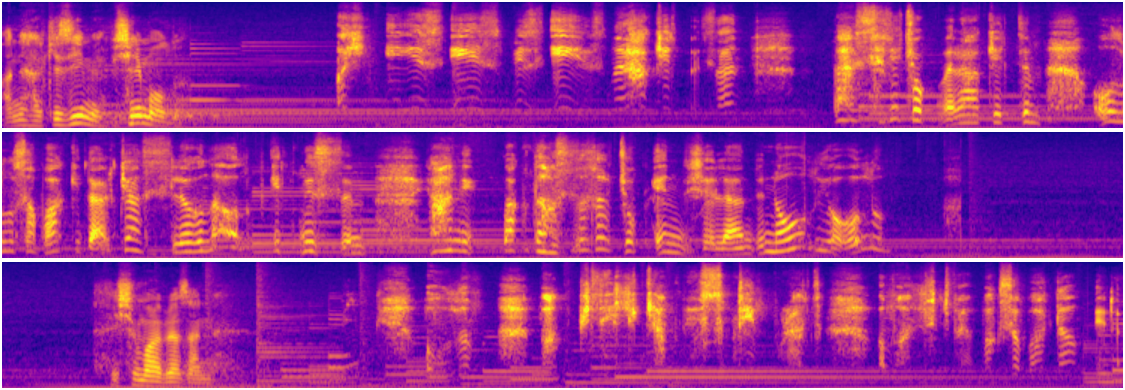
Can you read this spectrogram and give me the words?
Anne herkes iyi mi? Bir şey mi oldu? Ay iyiyiz iyiyiz biz iyiyiz merak etme sen. Ben seni çok merak ettim. Oğlum sabah giderken silahını alıp gitmişsin. Yani bak Nazlı da çok endişelendi. Ne oluyor oğlum? İşim var biraz anne. Oğlum bak bir delilik yapmıyorsun değil mi Murat? Aman lütfen bak sabahtan beri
